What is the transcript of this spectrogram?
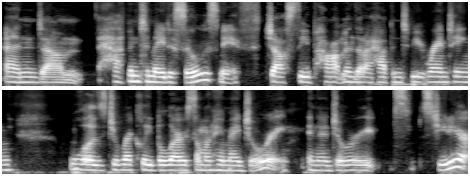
and um, happened to meet a silversmith. Just the apartment that I happened to be renting was directly below someone who made jewelry in a jewelry studio.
